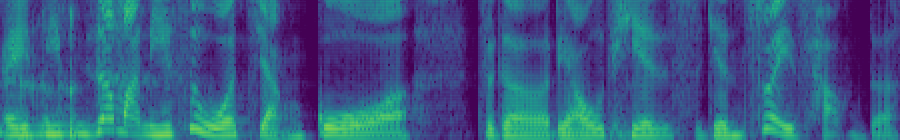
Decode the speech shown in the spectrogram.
哎，你你知道吗？你是我讲过这个聊天时间最长的，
